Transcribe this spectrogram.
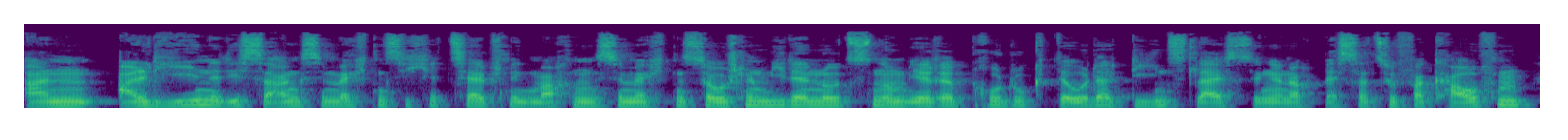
an all jene, die sagen, sie möchten sich jetzt selbstständig machen, sie möchten Social Media nutzen, um ihre Produkte oder Dienstleistungen auch besser zu verkaufen.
